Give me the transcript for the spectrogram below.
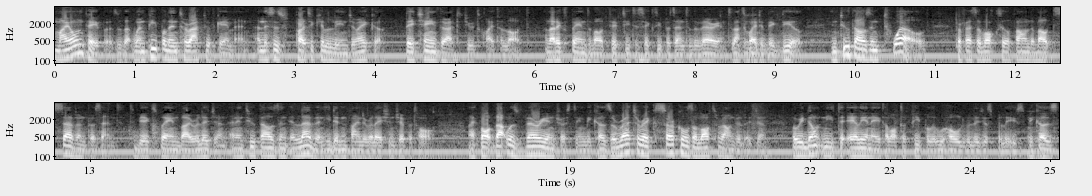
my own papers is that when people interact with gay men, and this is particularly in Jamaica, they change their attitudes quite a lot. And that explains about 50 to 60% of the variance. And that's quite mm-hmm. a big deal. In 2012, Professor Boxill found about 7% to be explained by religion. And in 2011, he didn't find a relationship at all. I thought that was very interesting because the rhetoric circles a lot around religion, but we don't need to alienate a lot of people who hold religious beliefs because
